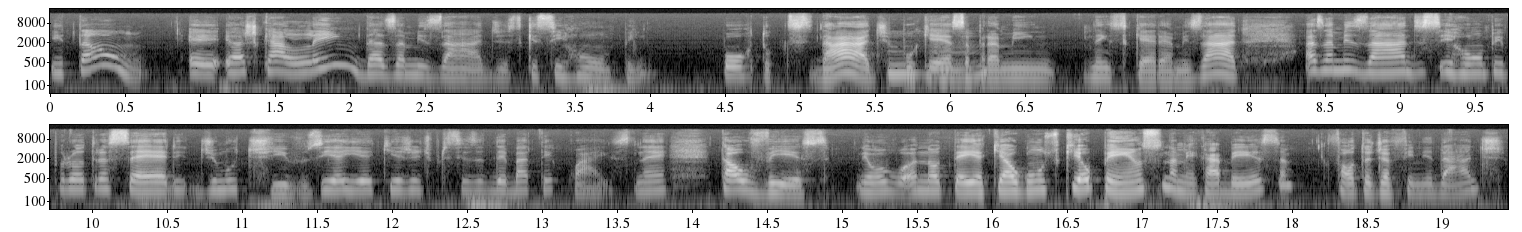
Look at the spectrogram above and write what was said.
Então, é, eu acho que além das amizades que se rompem por toxicidade, porque essa para mim nem sequer é amizade, as amizades se rompem por outra série de motivos. E aí aqui a gente precisa debater quais, né? Talvez, eu anotei aqui alguns que eu penso na minha cabeça, falta de afinidade,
